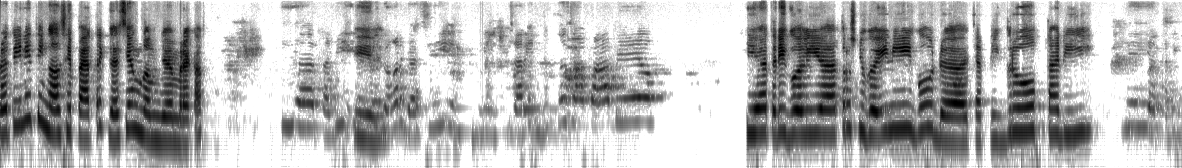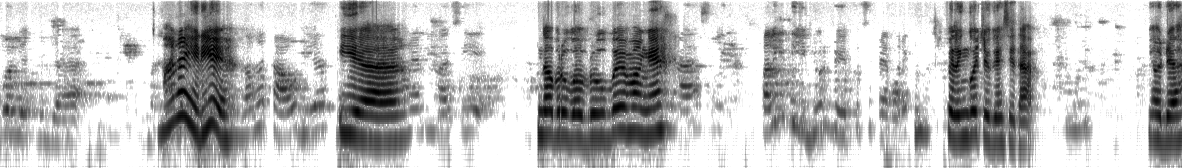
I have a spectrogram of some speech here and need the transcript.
Berarti ini tinggal si Patrick gak sih yang belum join mereka? Iya, tadi Iya. denger gak sih dicariin juga sama Pak Abel? Iya, tadi gue lihat. Terus juga ini, gue udah chat di grup tadi. Iya, iya tadi gue lihat juga. Mana ya dia ya? Banget tahu dia. Iya, gak nggak berubah-berubah emang ya. Paling tidur deh itu si Patrick. Feeling gue juga sih, Tak. Ya udah.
